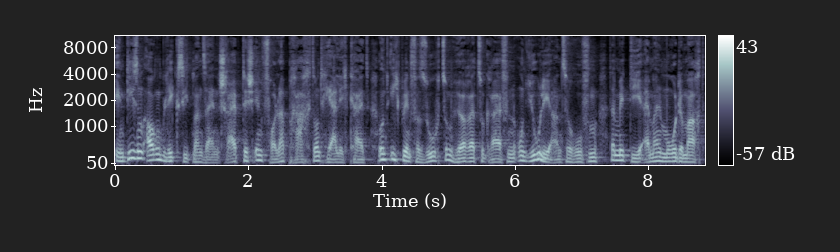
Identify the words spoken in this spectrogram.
In diesem Augenblick sieht man seinen Schreibtisch in voller Pracht und Herrlichkeit und ich bin versucht, zum Hörer zu greifen und Juli anzurufen, damit die einmal Mode macht,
